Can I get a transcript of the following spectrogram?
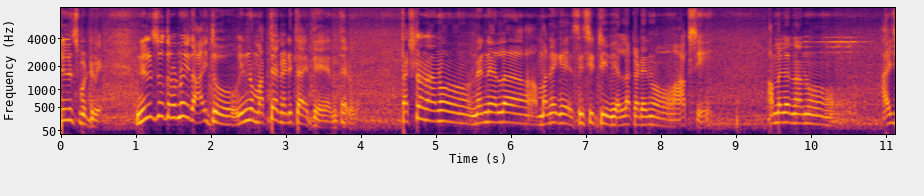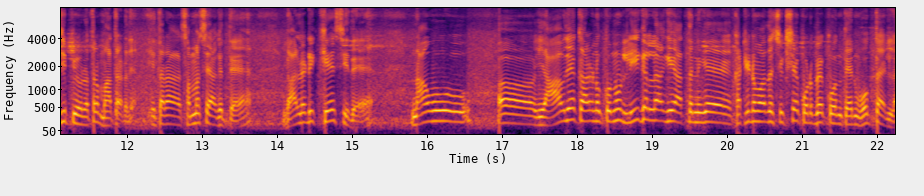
ನಿಲ್ಲಿಸ್ಬಿಟ್ವಿ. ನಿಲ್ಲಿಸಿದ್ರೂ ಇದು ಆಯಿತು ಇನ್ನು ಮತ್ತೆ ನಡೀತಾ ಐತೆ ಅಂತ ಹೇಳಿದ್ರು ತಕ್ಷಣ ನಾನು ನಿನ್ನೆ ಎಲ್ಲ ಮನೆಗೆ ಸಿ ಸಿ ಟಿ ವಿ ಎಲ್ಲ ಕಡೆನೂ ಹಾಕ್ಸಿ, ಆಮೇಲೆ ನಾನು ಐ ಜಿ ಪಿ ಅವ್ರ ಹತ್ರ ಮಾತಾಡಿದೆ. ಈ ಥರ ಸಮಸ್ಯೆ ಆಗುತ್ತೆ ಆಲ್ರೆಡಿ ಕೇಸ್ ಇದೆ. ನಾವು ಯಾವುದೇ ಕಾರಣಕ್ಕೂ ಲೀಗಲ್ಲಾಗಿ ಆತನಿಗೆ ಕಠಿಣವಾದ ಶಿಕ್ಷೆ ಕೊಡಬೇಕು ಅಂತ ಏನು ಹೋಗ್ತಾ ಇಲ್ಲ.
